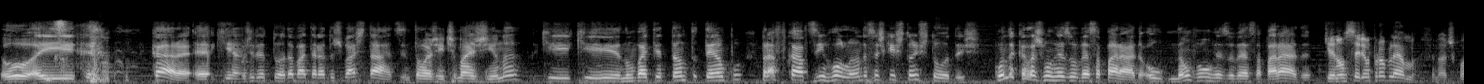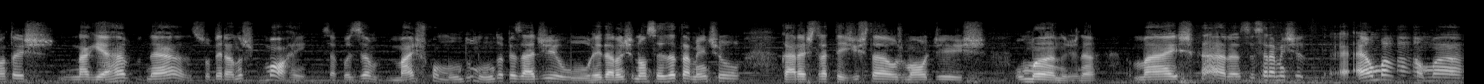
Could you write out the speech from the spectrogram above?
o, aí. Cara, é que é o diretor da Batalha dos Bastardos. Então a gente imagina que, que não vai ter tanto tempo para ficar desenrolando essas questões todas. Quando é que elas vão resolver essa parada? Ou não vão resolver essa parada? Que não seria um problema. Afinal de contas, na guerra, né, soberanos morrem. Isso é a coisa mais comum do mundo, apesar de o Rei da Noite não ser exatamente o cara estrategista aos moldes humanos, né? Mas, cara, sinceramente, é uma, uma,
